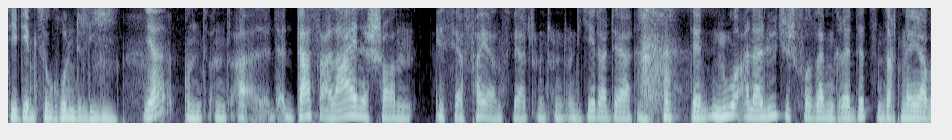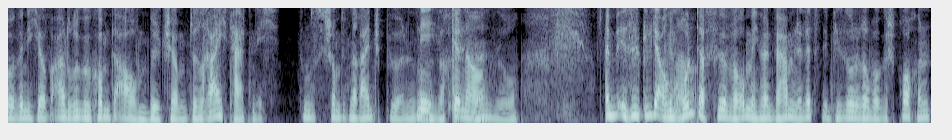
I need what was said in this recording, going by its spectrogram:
die dem zugrunde liegen. Ja. Und, und äh, das alleine schon ist ja feiernswert und, und, und jeder, der, der nur analytisch vor seinem Gerät sitzt und sagt, naja, aber wenn ich auf A drücke, kommt A auf dem Bildschirm. Das reicht halt nicht. Du musst schon ein bisschen reinspüren. So nee, Sache, genau. Ne? So. Ähm, es, gibt ja auch genau. einen Grund dafür, warum. Ich meine, wir haben in der letzten Episode darüber gesprochen.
